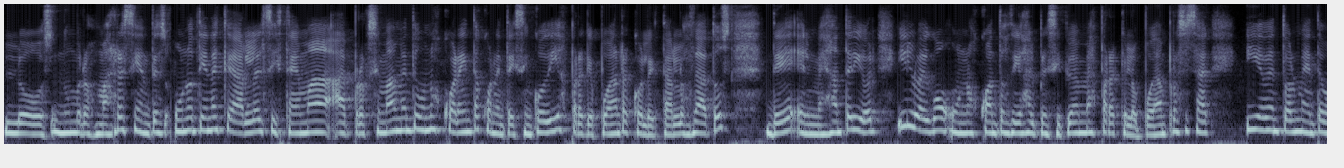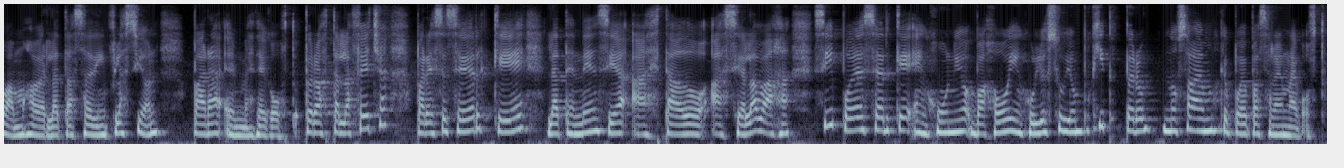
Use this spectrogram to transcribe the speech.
los números más recientes, uno tiene que darle al sistema aproximadamente unos 40-45 días para que puedan recolectar los datos del mes anterior y luego unos cuantos días al principio del mes para que lo puedan procesar y eventualmente vamos a ver la tasa de inflación para el mes de agosto. Pero hasta la fecha parece ser que la tendencia ha estado hacia la baja. Sí, puede ser que en junio bajó y en julio subió un poquito, pero no sabemos qué puede pasar en agosto.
